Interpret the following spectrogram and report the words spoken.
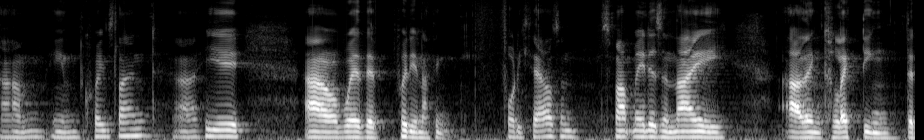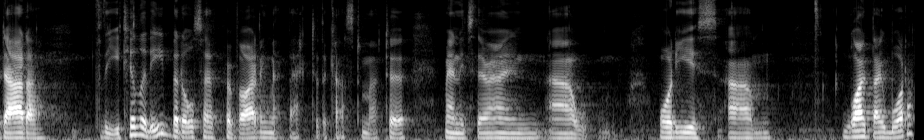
um, in Queensland uh, here, uh, where they've put in I think forty thousand smart meters, and they are then collecting the data for the utility, but also providing that back to the customer to manage their own uh, water use. Um, Wide Bay Water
